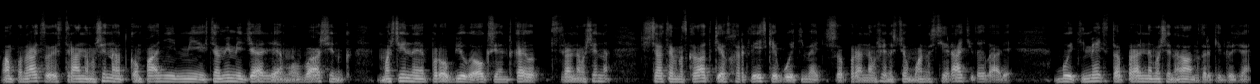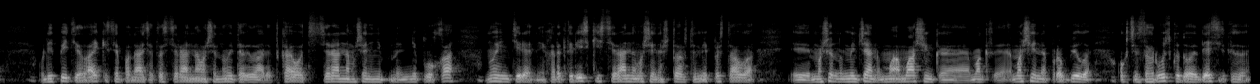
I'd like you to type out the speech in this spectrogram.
вам понравится стиральная машина от компании Mi, Xiaomi Mijali Washing машина Pro Bugle Oxygen. Такая вот стиральная машина. Сейчас я вам рассказал, такие вот характеристики будете иметь, что правильная машина, с чем можно стирать и так далее. Будете иметь, это правильная машина. Ладно, дорогие друзья. Влепите лайк, если понравится эта стиральная машина, ну и так далее. Такая вот стиральная машина не- неплоха, но и интересная. Характеристики стиральной машины. Что, что мне представила э, машину Mijali, ма- машинка, макс- э, машина Pro Bugle Oxygen загрузку до 10 кг.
